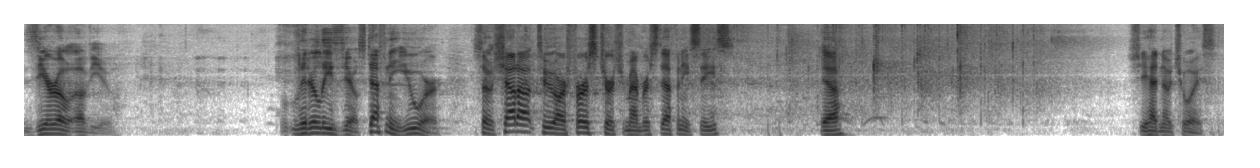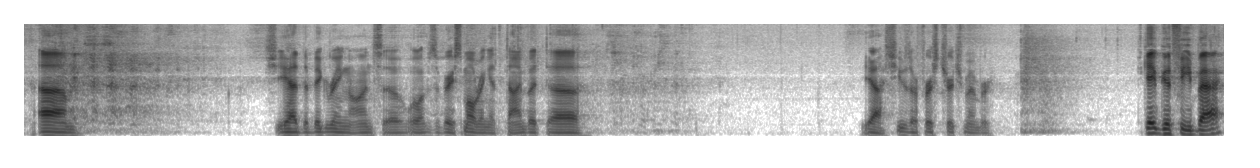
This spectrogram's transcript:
Zero of you. Literally zero. Stephanie, you were. So shout out to our first church member, Stephanie Cease. Yeah? she had no choice. Um, she had the big ring on, so, well, it was a very small ring at the time, but uh, yeah, she was our first church member. She gave good feedback,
